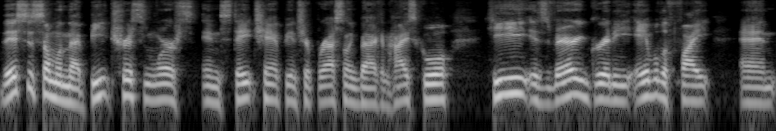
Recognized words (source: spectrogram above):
this is someone that beat Tristan Wirfs in state championship wrestling back in high school. He is very gritty, able to fight, and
